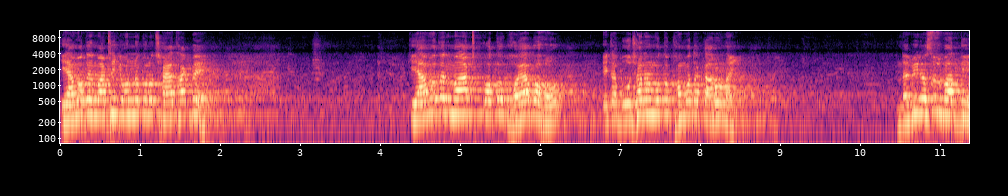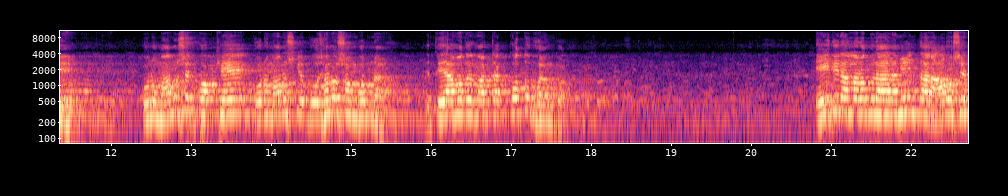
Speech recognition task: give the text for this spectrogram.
কিয়ামতের মাঠে কি অন্য কোনো ছায়া থাকবে? কিয়ামতের মাঠ কত ভয়াবহ, এটা বোঝানোর মতো ক্ষমতা কারও নাই। নবী রসুল বাদ দিয়ে কোনো মানুষের পক্ষে, কোনো মানুষকে বোঝানো সম্ভব না কেয়ামতের মাঠটা কত ভয়ঙ্কর। এই দিন আল্লাহ রবুল আলমিন তার আরসের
